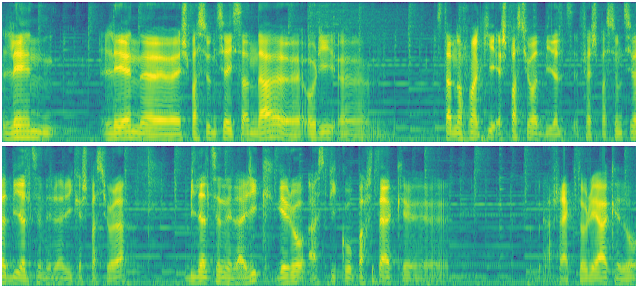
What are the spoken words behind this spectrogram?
lehen lehen uh, espaziontzia izan da hori uh, ez da normalki espazio bat bidaltzen, fe, espaziontzi bat bidaltzen delarik espaziora bidaltzen delarik, gero azpiko parteak reaktoreak edo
